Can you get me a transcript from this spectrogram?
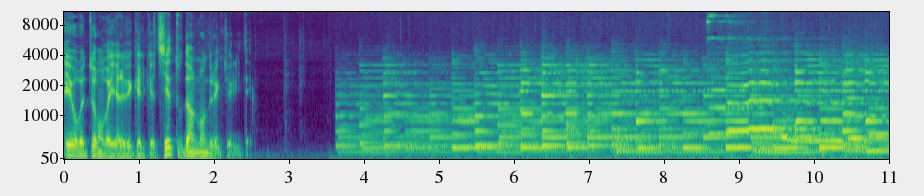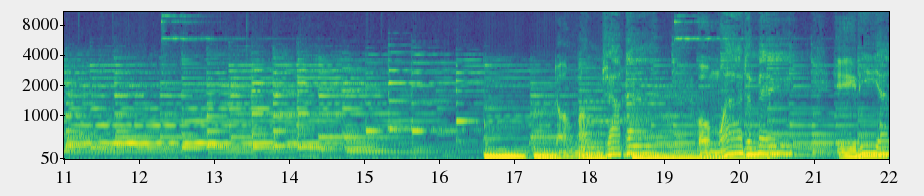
et au retour, on va y aller avec quelques titres dans le monde de l'actualité. Il y a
